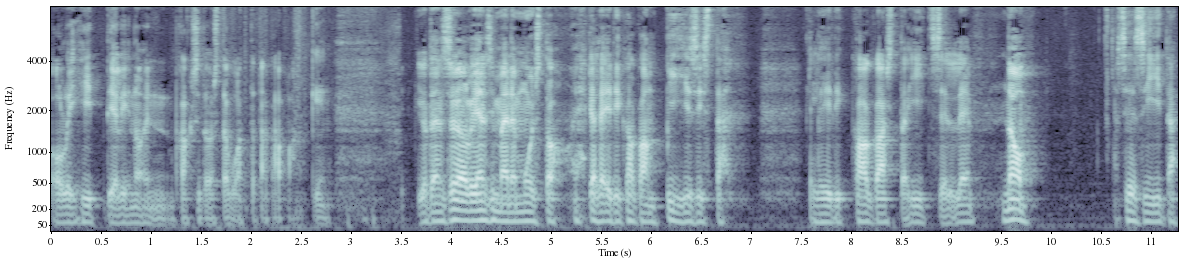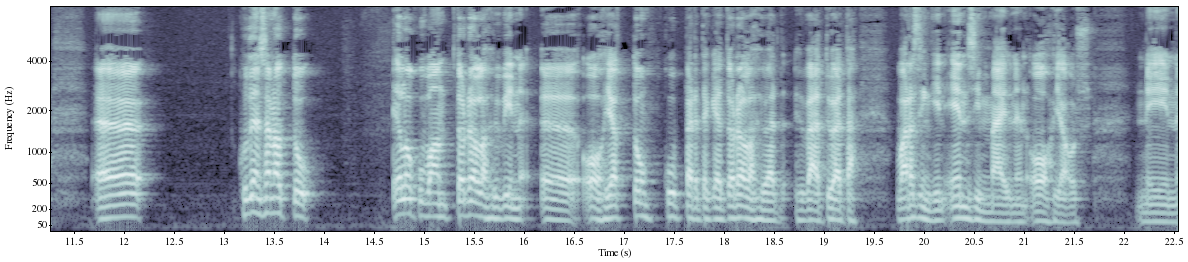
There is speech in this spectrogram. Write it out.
oli hitti, eli noin 12 vuotta takapakkiin. Joten se oli ensimmäinen muisto ehkä Lady Gagan biisistä Lady Gagasta itselleen. No, se siitä. Öö, Kuten sanottu, elokuva on todella hyvin ö, ohjattu. Cooper tekee todella hyvää, hyvää työtä, varsinkin ensimmäinen ohjaus. Niin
